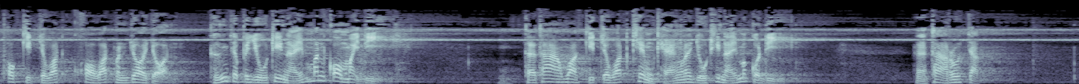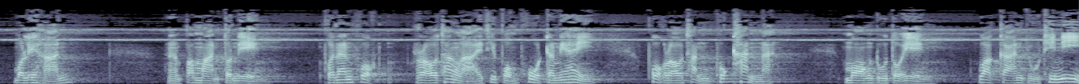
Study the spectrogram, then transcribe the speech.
เพราะกิจวัตรข้อวัดมันย่อหย่อน ถึงจะไปอยู่ที่ไหนมันก็ไม่ดี แต่ถ้าว่ากิจวัตรเข้มแข็งแล้วอยู่ที่ไหนมันก็ดี ถ้ารู้จักบริหารประมาณตนเอง เพราะนั้นพวกเราทั้งหลายที่ผมพูดตรงนี้ให้ พวกเราท่านทุกท่านนะ มองดูตัวเองว่าการอยู่ที่นี่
